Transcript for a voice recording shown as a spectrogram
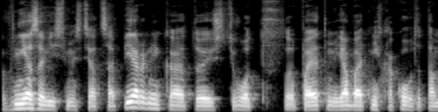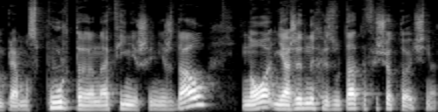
вне зависимости от соперника, то есть вот поэтому я бы от них какого-то там прямо спурта на финише не ждал, но неожиданных результатов еще точно.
